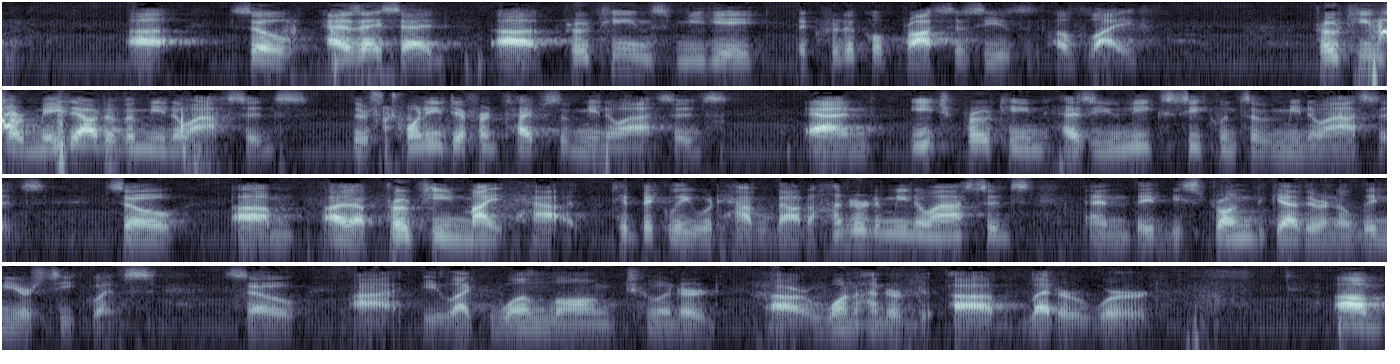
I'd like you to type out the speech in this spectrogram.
Uh, so, as I said, uh, proteins mediate the critical processes of life. Proteins are made out of amino acids. There's 20 different types of amino acids, and each protein has a unique sequence of amino acids. So um, a protein might have, typically would have about 100 amino acids, and they'd be strung together in a linear sequence. So uh, be like one long 200 or 100 uh, letter word. Um,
